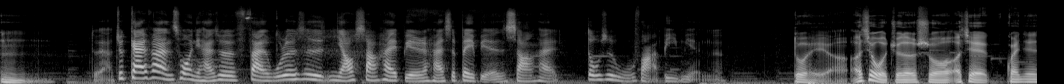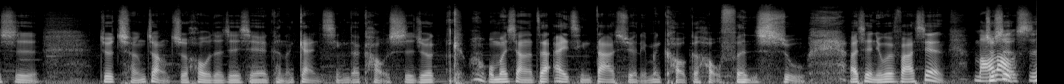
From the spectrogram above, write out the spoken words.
嗯，对啊，就该犯的错你还是会犯，无论是你要伤害别人还是被别人伤害，都是无法避免的。对呀，而且我觉得说，而且关键是。就成长之后的这些可能感情的考试，就是我们想在爱情大学里面考个好分数，而且你会发现，毛老师，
